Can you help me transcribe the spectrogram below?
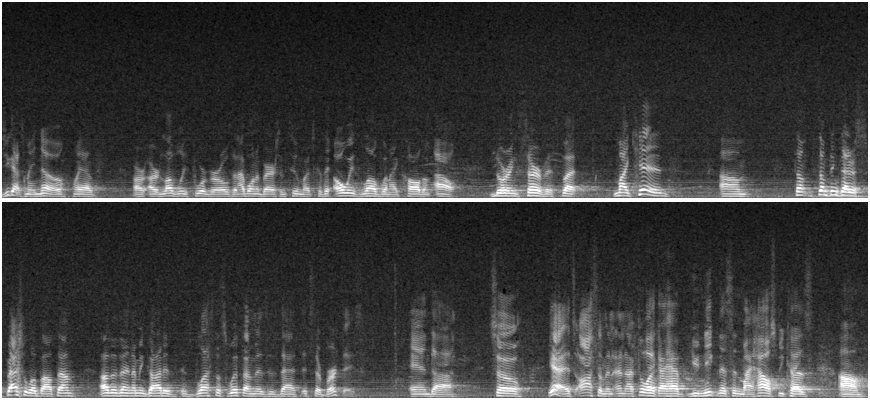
as you guys may know, we have our, our lovely four girls, and I won't embarrass them too much because they always love when I call them out during service. But my kids, um, some, some things that are special about them, other than, I mean, God has, has blessed us with them, is, is that it's their birthdays. And uh, so, yeah, it's awesome. And, and I feel like I have uniqueness in my house because um,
